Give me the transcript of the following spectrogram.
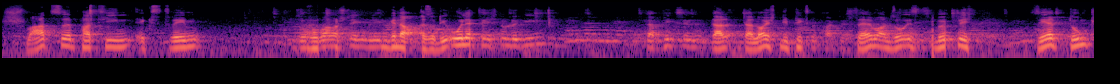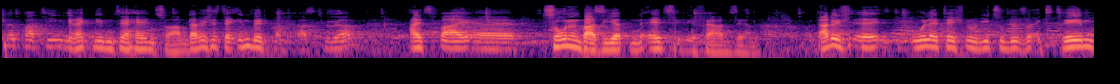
schwarze Partien extrem, so wo waren wir stehen geblieben? Genau, also die OLED-Technologie, da, da, da, leuchten die Pixel praktisch selber und so ist es möglich, sehr dunkle Partien direkt neben sehr hellen zu haben. Dadurch ist der Inbildkontrast höher als bei äh, zonenbasierten LCD-Fernsehern. Dadurch äh, ist die OLED-Technologie zu so extrem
